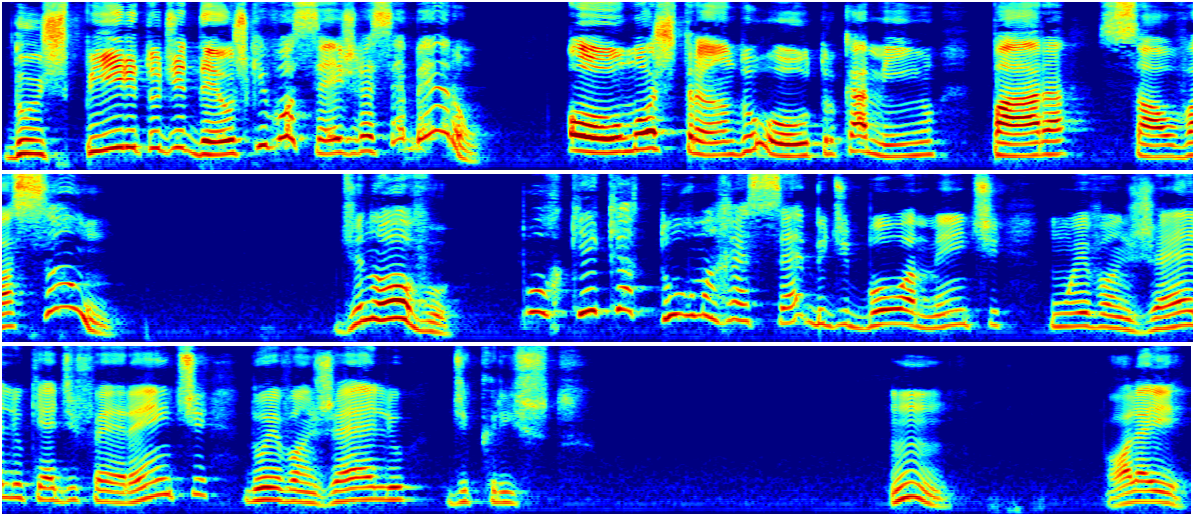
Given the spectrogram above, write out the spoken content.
do Espírito de Deus que vocês receberam, ou mostrando outro caminho para salvação. De novo, por que, que a turma recebe de boa mente um evangelho que é diferente do evangelho de Cristo? Hum, olha aí.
